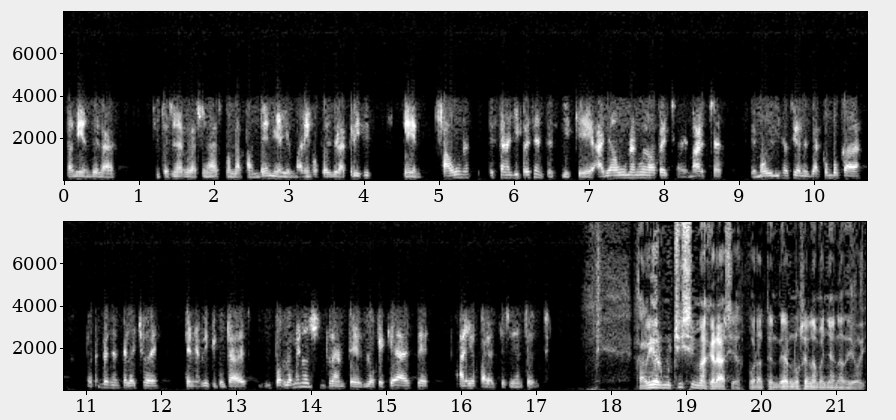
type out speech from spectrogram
también de las situaciones relacionadas con la pandemia y el manejo pues de la crisis, eh, aún están allí presentes y que haya una nueva fecha de marchas, de movilizaciones ya convocada, pues representa el hecho de tener dificultades, por lo menos durante lo que queda este año para el presidente Javier, muchísimas gracias por atendernos en la mañana de hoy.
